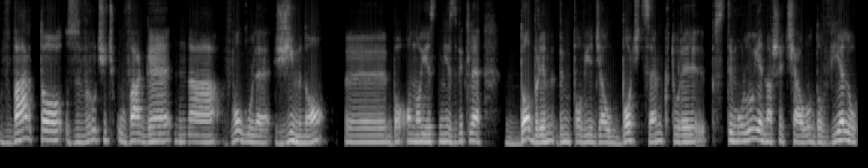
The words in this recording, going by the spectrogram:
warto zwrócić uwagę na w ogóle zimno, bo ono jest niezwykle dobrym, bym powiedział, bodźcem, który stymuluje nasze ciało do wielu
